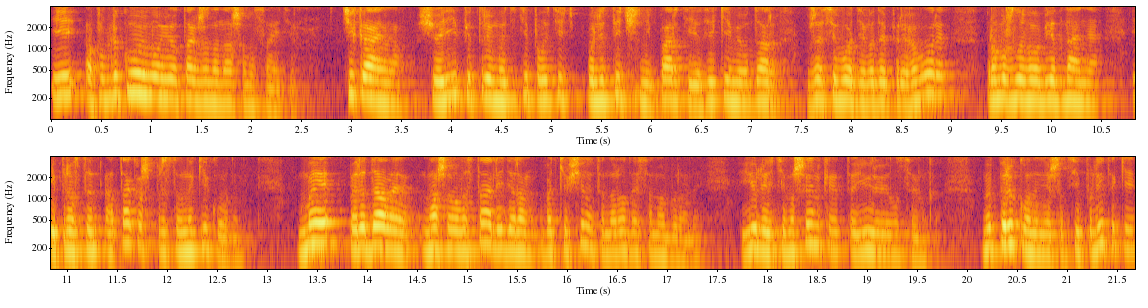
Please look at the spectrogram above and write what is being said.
І опублікуємо його також на нашому сайті. Чекаємо, що її підтримують ті політичні партії, з якими удар вже сьогодні веде переговори про можливе об'єднання, і а також представники коду. Ми передали нашого листа лідерам Батьківщини та народної самооборони Юлії Тимошенко та Юрію Луценко. Ми переконані, що ці політики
